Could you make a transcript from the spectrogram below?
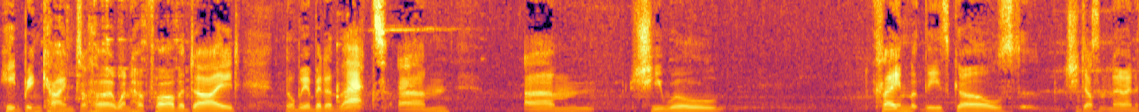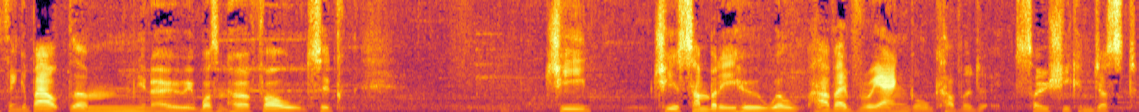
he'd been kind to her when her father died. There'll be a bit of that. Um, um, she will claim that these girls she doesn't know anything about them. You know, it wasn't her fault. It, she she is somebody who will have every angle covered, so she can just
